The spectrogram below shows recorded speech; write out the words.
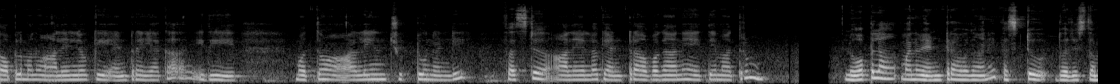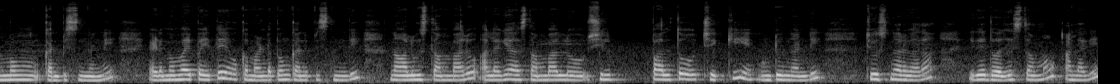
లోపల మనం ఆలయంలోకి ఎంటర్ అయ్యాక ఇది మొత్తం ఆలయం చుట్టూనండి. ఫస్ట్ ఆలయంలోకి ఎంటర్ అవ్వగానే అయితే మాత్రం లోపల మనం ఎంటర్ అవ్వగానే ఫస్ట్ ధ్వజస్తంభం కనిపిస్తుందండి. ఎడమ వైపు అయితే ఒక మండపం కనిపిస్తుంది. నాలుగు స్తంభాలు అలాగే ఆ స్తంభాలు పాలతో చెక్కి ఉంటుందండి. చూస్తున్నారు కదా ఇదే ధ్వజస్తంభం. అలాగే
